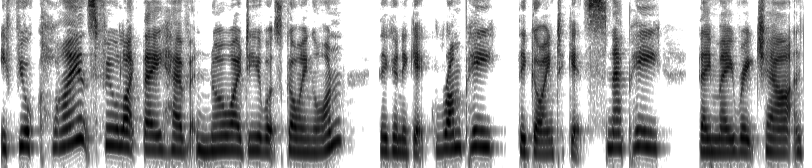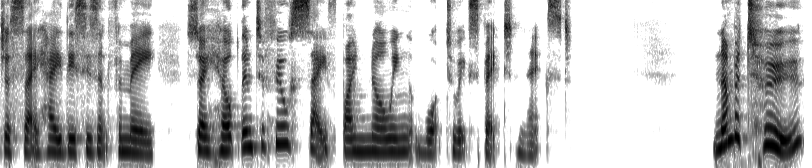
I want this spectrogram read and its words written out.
if your clients feel like they have no idea what's going on, they're going to get grumpy, they're going to get snappy, they may reach out and just say, hey, this isn't for me. So help them to feel safe by knowing what to expect next. Number two,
